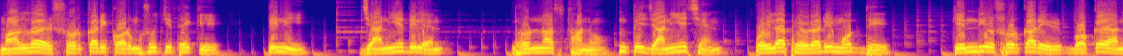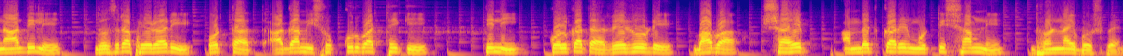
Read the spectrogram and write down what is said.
মালদহের সরকারি কর্মসূচি থেকে তিনি জানিয়ে দিলেন ধর্নার স্থানও। তিনি জানিয়েছেন, পয়লা ফেব্রুয়ারির মধ্যে কেন্দ্রীয় সরকারের বকেয়া না দিলে দোসরা ফেব্রুয়ারি, অর্থাৎ আগামী শুক্রবার থেকে তিনি কলকাতার রেল রোডে বাবা সাহেব আম্বেদকরের মূর্তির সামনে ধর্নায় বসবেন।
